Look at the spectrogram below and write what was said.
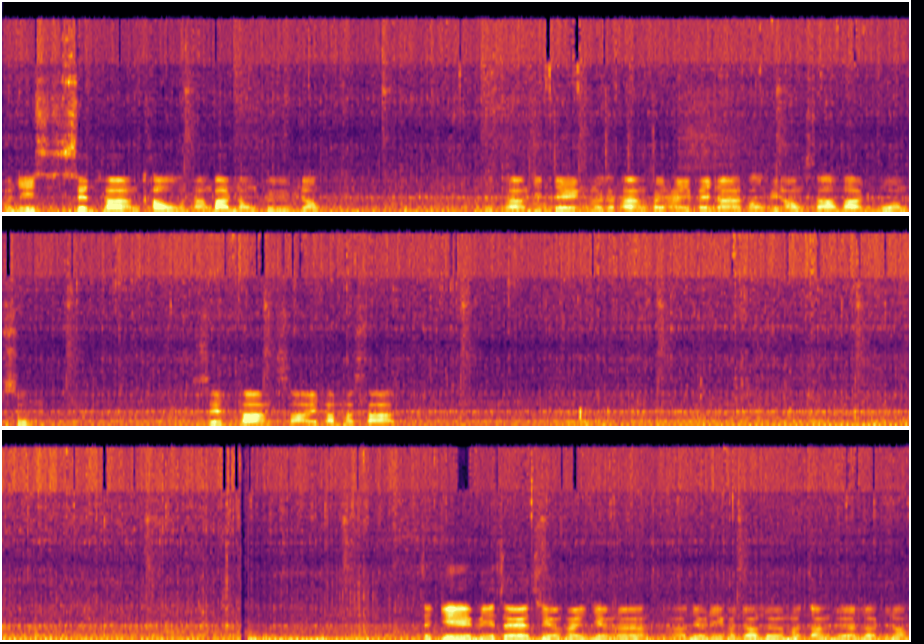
อันนี้เส้นทางเข้าทางบ้านหนองคือพี่น้องเป็นทางดินแดงแล้วก็ทางไปให้ไปหน้าของพี่น้องชาวบ้านม่วงสุมเส้นทางสายธรรมศาสตร์ตะกี้มีแต่เถียงให้เถียงหน้าเดี๋ยวนี้เขาเจ้าเริ่มมาตั้งเฮือนแล้วพี่น้อง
